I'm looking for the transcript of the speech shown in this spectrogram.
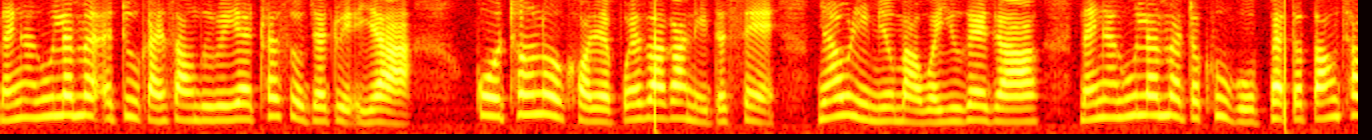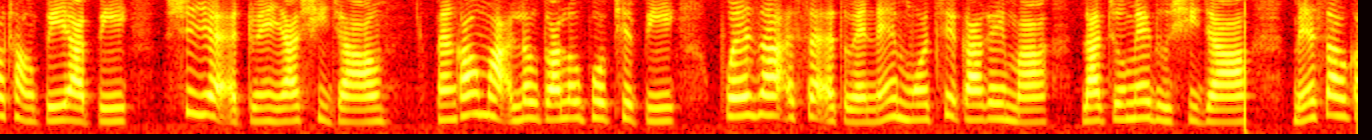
နိုင်ငံကူးလက်မှတ်အတုကန်ဆောင်သူတွေရဲ့ထွက်ဆိုချက်တွေအရကိုထွန်းလို့ခေါ်တဲ့ပွဲစားကနေတဆင့်မြဝတီမြို့မှာဝယ်ယူခဲ့ကြောင်းနိုင်ငံကူးလက်မှတ်တစ်ခုကိုဘတ်16000ပေးရပြီး၈ရက်အတွင်းရရှိကြောင်းဘန်ကောက်မှာအလုပ်သွားလုပ်ဖို့ဖြစ်ပြီးပွဲစားအဆက်အသွယ်နဲ့မော်ချစ်ကားဂိတ်မှာလာကြုံမဲ့သူရှိကြောင်းမဲဆောက်က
